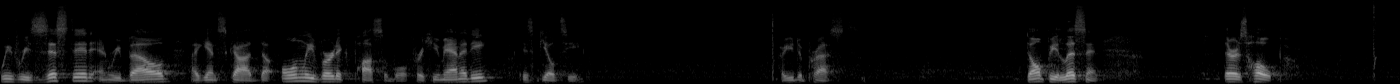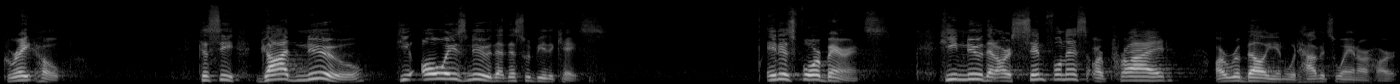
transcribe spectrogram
We've resisted and rebelled against God. The only verdict possible for humanity is guilty. Are you depressed? Don't be. Listen, there is hope. Great hope. Because, see, God knew, He always knew that this would be the case. In His forbearance, He knew that our sinfulness, our pride, our rebellion would have its way in our heart.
